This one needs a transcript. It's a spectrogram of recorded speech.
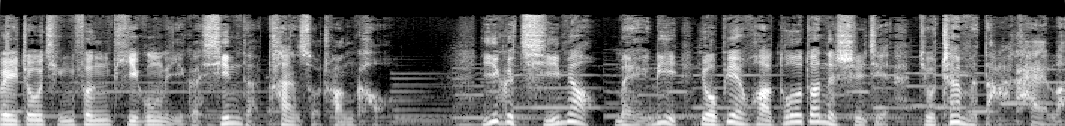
为周晴峰提供了一个新的探索窗口，一个奇妙、美丽又变化多端的世界就这么打开了。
